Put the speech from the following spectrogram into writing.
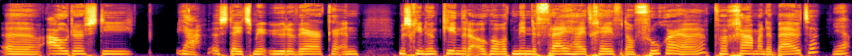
uh, ouders die ja, steeds meer uren werken en misschien hun kinderen ook wel wat minder vrijheid geven dan vroeger. Hè? Van ga maar naar buiten. Ja.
